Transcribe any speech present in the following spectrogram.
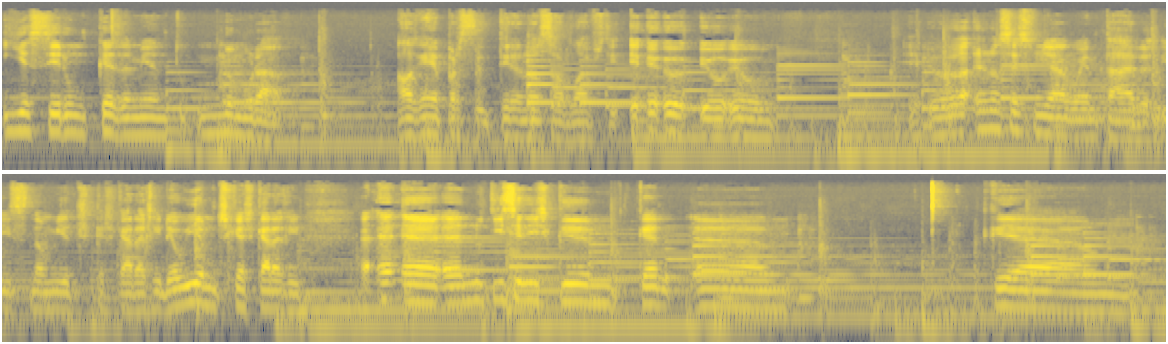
ia ser um casamento memorável. Alguém aparecer de tiranossauro lá vestido. Eu, eu, eu, eu, eu, eu não sei se me ia aguentar e se não me ia descascar a rir. Eu ia me descascar a rir. A, a, a notícia diz que. que, uh, que uh,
